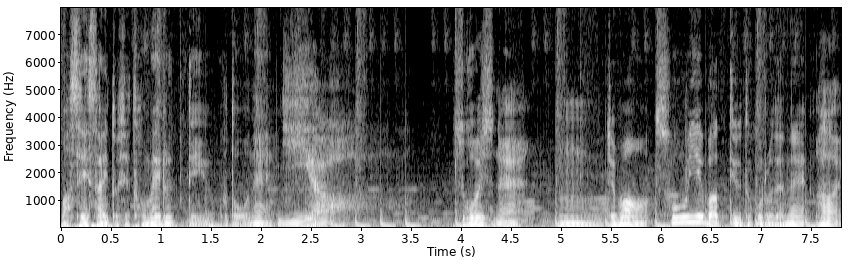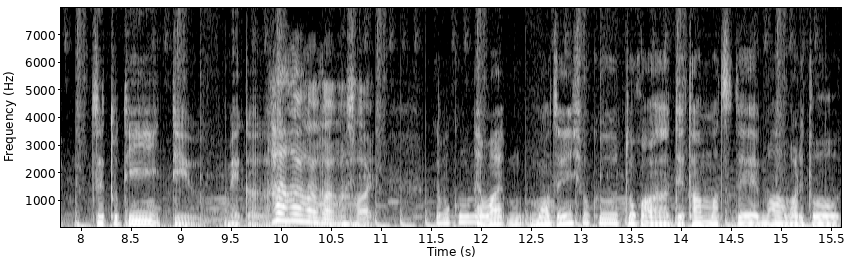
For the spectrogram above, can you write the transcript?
まあ、制裁として止めるっていうことをね、いやー、すごいですね。うん、でまあそういえばっていうところでねはい。ZTE っていうメーカーがはいはいはいはいありましてはい。で僕もね、前まあ、前職とかで端末で、まあ、割と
